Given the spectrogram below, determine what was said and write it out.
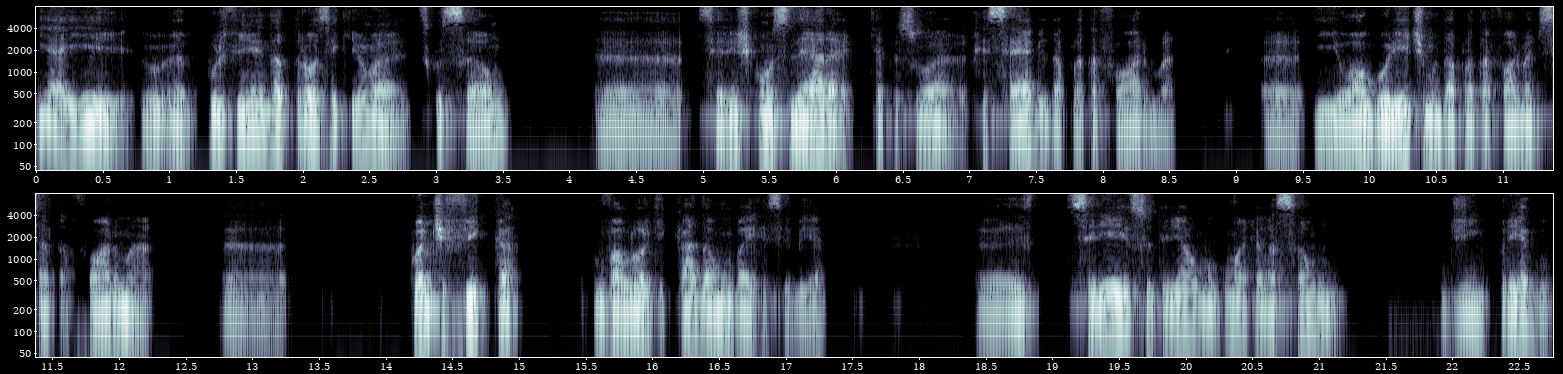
E aí, por fim, ainda trouxe aqui uma discussão uh, se a gente considera que a pessoa recebe da plataforma uh, e o algoritmo da plataforma, de certa forma, uh, quantifica o valor que cada um vai receber. Seria isso? Teria alguma relação de emprego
